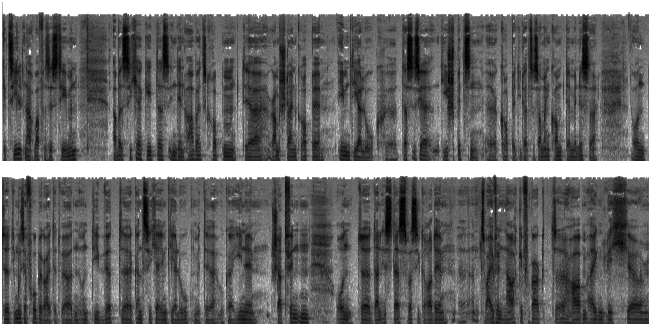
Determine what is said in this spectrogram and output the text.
gezielt nach Waffensystemen. Aber sicher geht das in den Arbeitsgruppen der Rammstein-Gruppe im Dialog. Das ist ja die Spitzengruppe, die da zusammenkommt, der Minister. Und äh, die muss ja vorbereitet werden. Und die wird äh, ganz sicher im Dialog mit der Ukraine stattfinden. Und äh, dann ist das, was Sie gerade äh, zweifelnd nachgefragt äh, haben, eigentlich äh,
